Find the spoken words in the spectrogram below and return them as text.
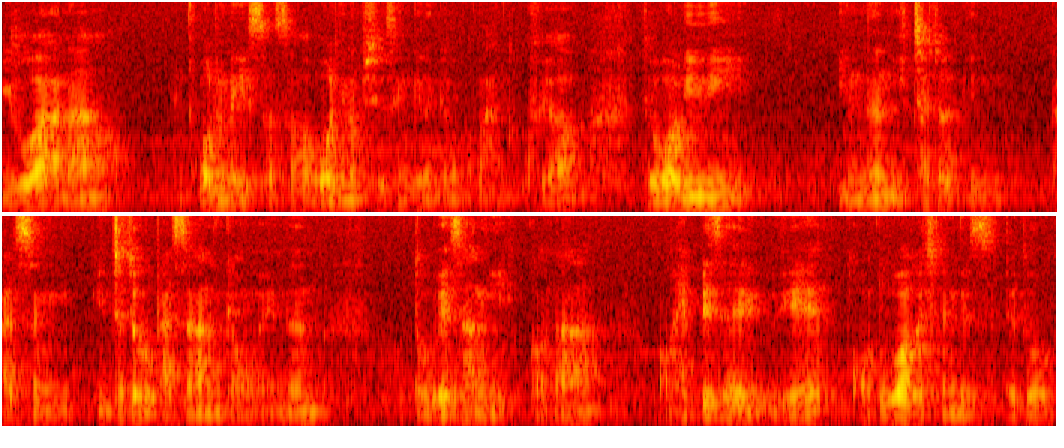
유아나 어른에 있어서 원인 없이 생기는 경우가 많고요. 원인이 있는 2차적인 발생, 2차적으로 발생하는 경우에는 어떤 외상이 있거나 어, 햇빛에 의해 어, 노화가 진행됐을 때도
